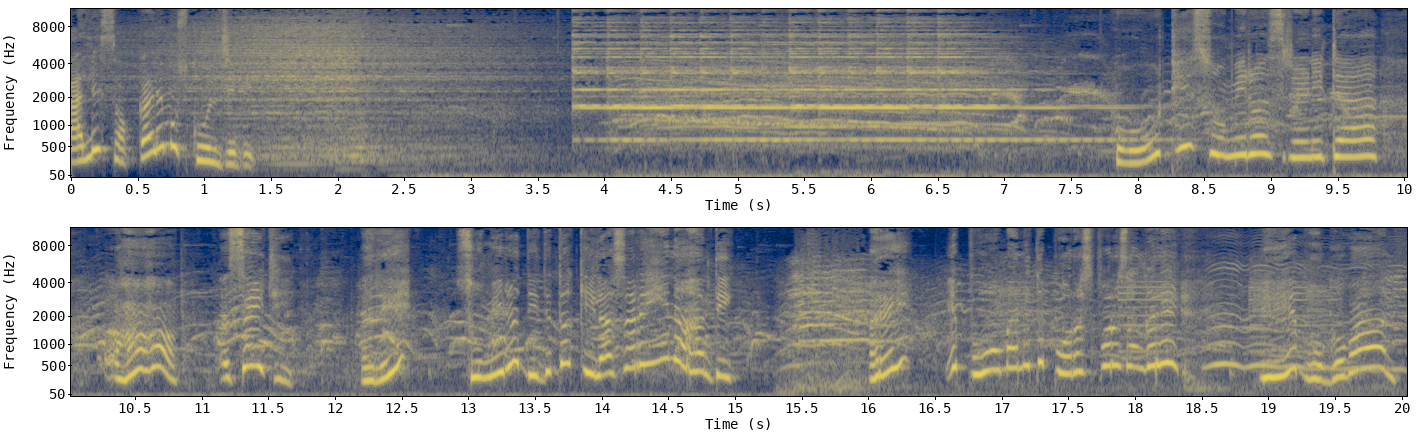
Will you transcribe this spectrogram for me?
କାଲି ସକାଳେ ମୁଁ ସ୍କୁଲ ଯିବି କୋଉଠି ସୁମିର ଶ୍ରେଣୀଟା ହଁ ହଁ ସେଇଠି ଆରେ ସୁମିର ଦିଦି ତ କିଲାସରେ ହିଁ ନାହାନ୍ତି ଆରେ ଏ ପୁଅମାନେ ତ ପରସ୍ପର ସାଙ୍ଗରେ ହେ ଭଗବାନ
